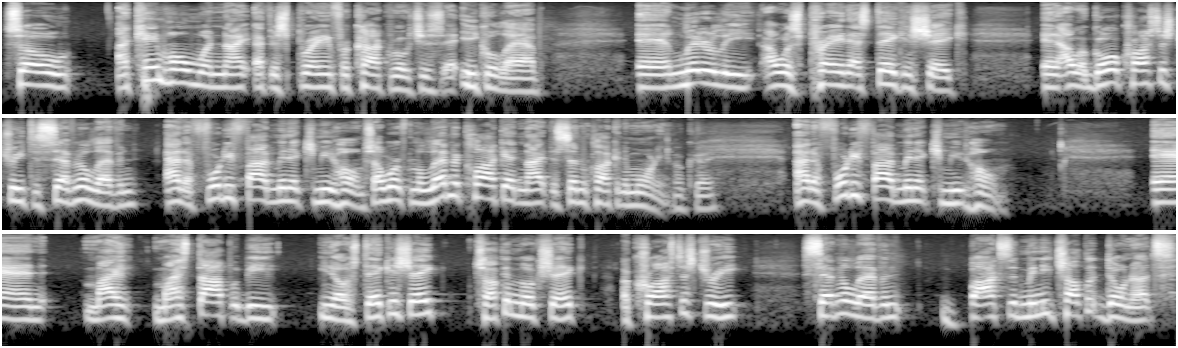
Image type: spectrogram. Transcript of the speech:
So I came home one night after spraying for cockroaches at Ecolab, and literally I was praying at Steak and Shake, and I would go across the street to 7-Eleven. I had a 45 minute commute home. So I worked from 11 o'clock at night to 7 o'clock in the morning. Okay. I had a 45 minute commute home. And my my stop would be, you know, steak and shake, chocolate milkshake, across the street, 7-Eleven, box of mini chocolate donuts,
